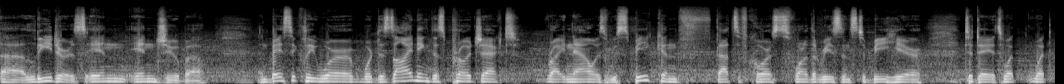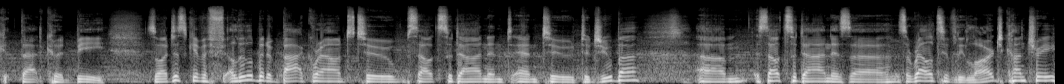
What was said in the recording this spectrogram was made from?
uh, leaders in in Juba, and basically we're we're designing this project right now as we speak, and that's of course one of the reasons to be here today. It's what what that could be. So I'll just give a, little bit of background to South Sudan and and to to Juba. Um, South Sudan is a is a relatively large country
